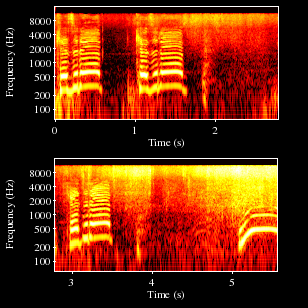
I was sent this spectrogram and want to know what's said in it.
削れ削れ削れうー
